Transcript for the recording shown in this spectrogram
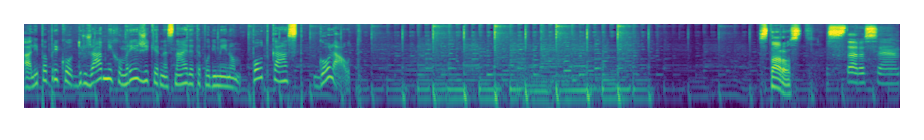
ali pa preko družabnih omrežij, kjer nas najdete pod imenom podcast Golout. Starost. Stara sem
